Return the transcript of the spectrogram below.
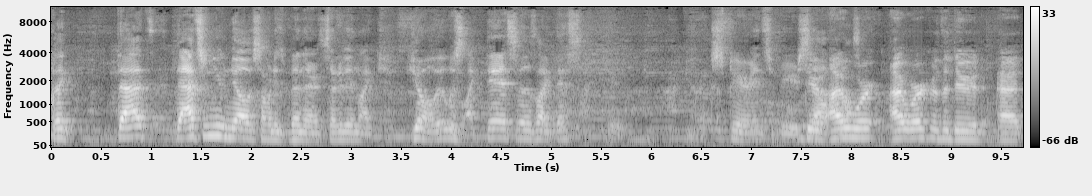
Like, that's that's when you know somebody's been there instead of being like, yo, it was like this, it was like this. Experience for you. Dude. I work. I worked with a dude at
